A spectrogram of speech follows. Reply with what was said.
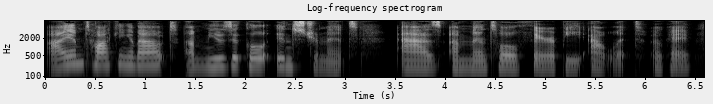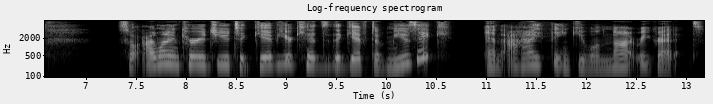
I am talking about a musical instrument as a mental therapy outlet. Okay. So I want to encourage you to give your kids the gift of music, and I think you will not regret it.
